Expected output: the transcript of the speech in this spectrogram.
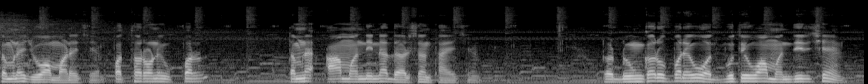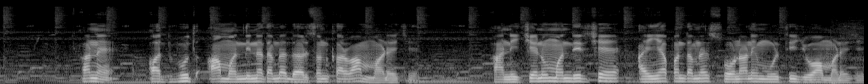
તમને જોવા મળે છે. પથ્થરોની ઉપર તમને આ મંદિરના દર્શન થાય છે. તો ડુંગર ઉપર એવું અદ્ભુત એવું આ મંદિર છે. અને અદ્ભુત આ મંદિરના તમને દર્શન કરવા મળે છે. આ નીચેનું મંદિર છે, અહીંયા પણ તમને સોનાની મૂર્તિ જોવા મળે છે.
